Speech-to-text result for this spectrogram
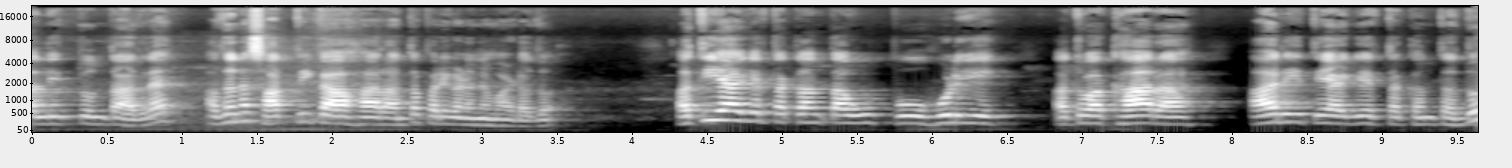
ಅಲ್ಲಿತ್ತು ಅಂತಾದರೆ ಅದನ್ನು ಸಾತ್ವಿಕ ಆಹಾರ ಅಂತ ಪರಿಗಣನೆ ಮಾಡೋದು. ಅತಿಯಾಗಿರ್ತಕ್ಕಂಥ ಉಪ್ಪು, ಹುಳಿ ಅಥವಾ ಖಾರ ಆ ರೀತಿಯಾಗಿರ್ತಕ್ಕಂಥದ್ದು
